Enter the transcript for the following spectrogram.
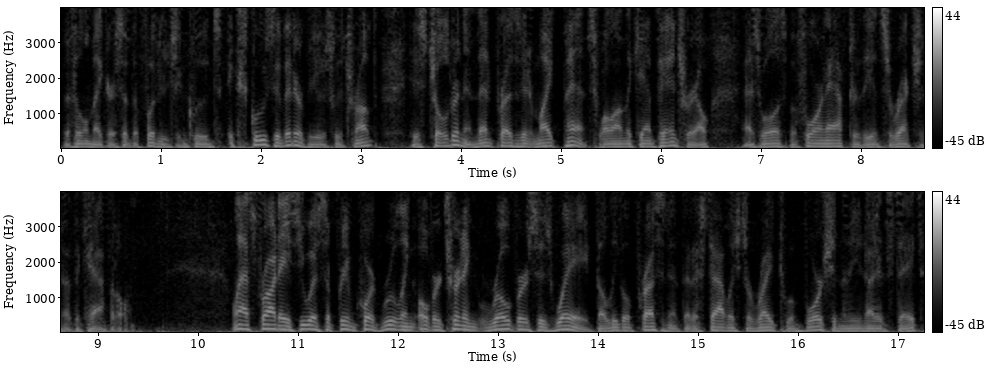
The filmmaker said the footage includes exclusive interviews with Trump, his children, and then President Mike Pence while on the campaign trail, as well as before and after the insurrection at the Capitol. Last Friday's U.S. Supreme Court ruling overturning Roe v. Wade, the legal precedent that established a right to abortion in the United States,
